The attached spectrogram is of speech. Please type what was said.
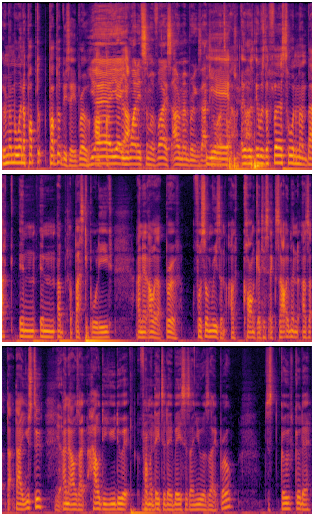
Remember when I popped up, popped up? You say, bro, Yeah, I- I- yeah. You I- wanted some advice. I remember exactly what I yeah, told you. it was it was the first tournament back in in a, a basketball league, and then I was like, bro, for some reason I can't get this excitement as I, that, that I used to, Yeah. Mm-hmm. and I was like, how do you do it from a day to day basis? And you was like, bro, just go go there,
